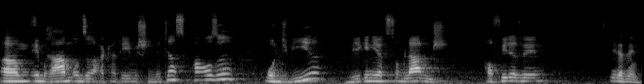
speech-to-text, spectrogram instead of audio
ähm, im Rahmen unserer akademischen Mittagspause. Und wir, wir gehen jetzt zum Lunch. Auf Wiedersehen. Wiedersehen.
